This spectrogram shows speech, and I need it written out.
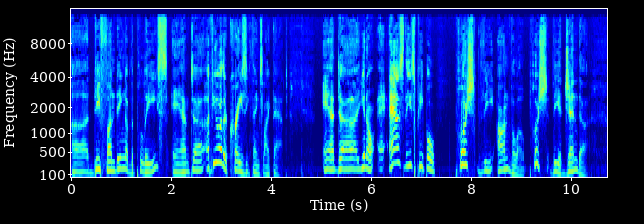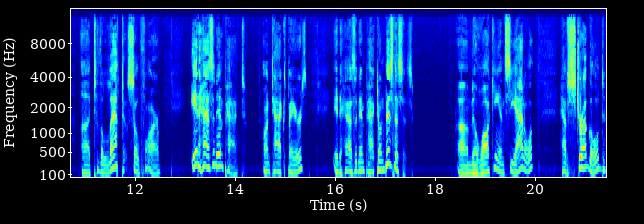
defunding of the police and a few other crazy things like that. And, you know, as these people push the envelope, push the agenda to the left so far, it has an impact on taxpayers. It has an impact on businesses. Uh, Milwaukee and Seattle have struggled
